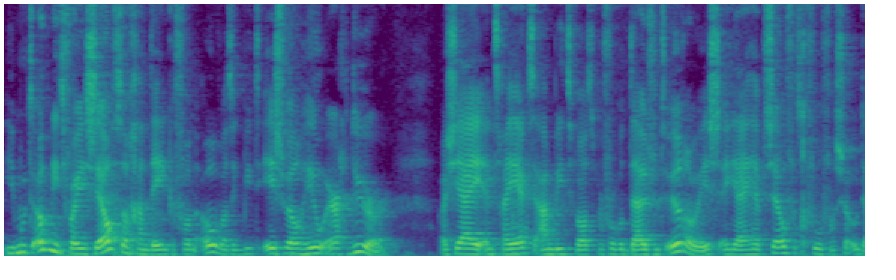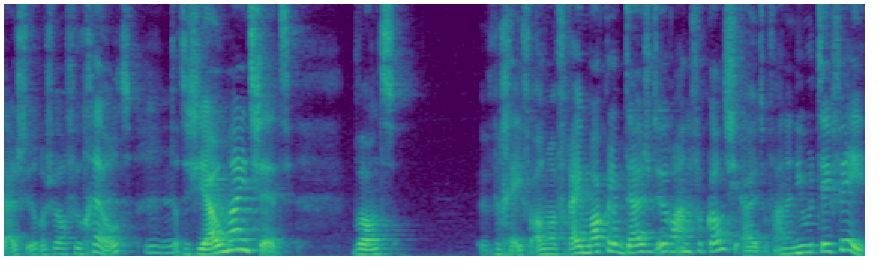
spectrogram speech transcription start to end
je moet ook niet van jezelf dan gaan denken van, oh, wat ik bied is wel heel erg duur. Als jij een traject aanbiedt wat bijvoorbeeld 1000 euro is en jij hebt zelf het gevoel van, zo, 1000 euro is wel veel geld, Mhm. dat is jouw mindset. Want we geven allemaal vrij makkelijk 1000 euro aan een vakantie uit of aan een nieuwe tv.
